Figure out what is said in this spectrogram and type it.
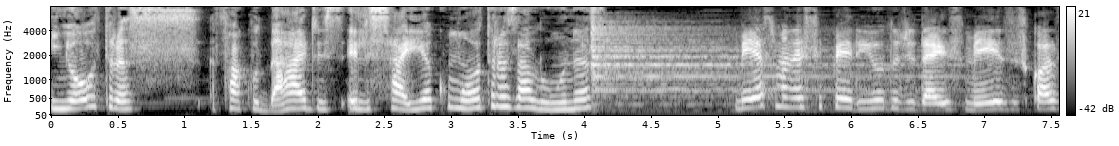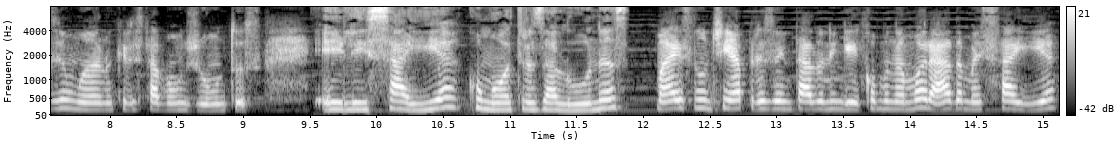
em outras faculdades, ele saía com outras alunas. Mesmo nesse período de 10 meses, quase um ano que eles estavam juntos, ele saía com outras alunas, mas não tinha apresentado ninguém como namorada, mas saía.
